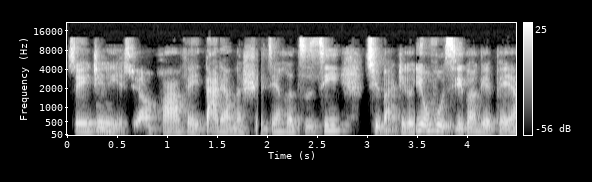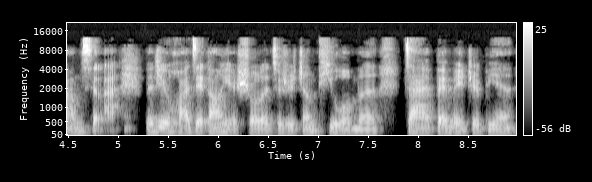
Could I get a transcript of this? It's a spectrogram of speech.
所以这个也需要花费大量的时间和资金去把这个用户习惯给培养起来。那这个华姐刚刚也说了，就是整体我们在北美这边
